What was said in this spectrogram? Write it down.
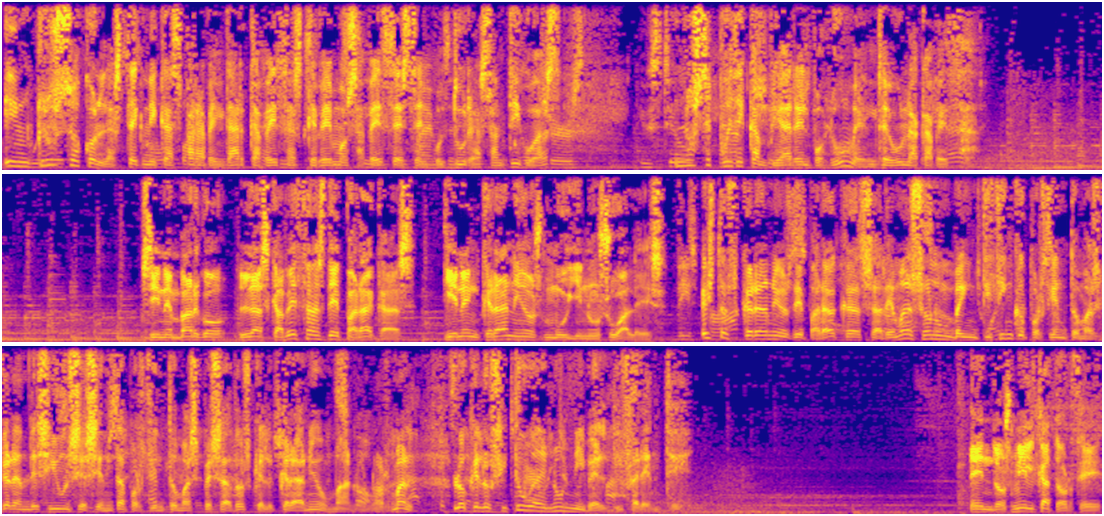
Incluso con las técnicas para vendar cabezas que vemos a veces en culturas antiguas, no se puede cambiar el volumen de una cabeza. Sin embargo, las cabezas de Paracas tienen cráneos muy inusuales. Estos cráneos de Paracas además son un 25% más grandes y un 60% más pesados que el cráneo humano normal, lo que los sitúa en un nivel diferente. En 2014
